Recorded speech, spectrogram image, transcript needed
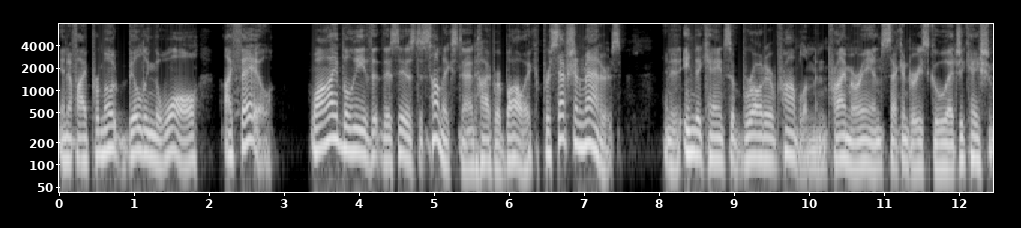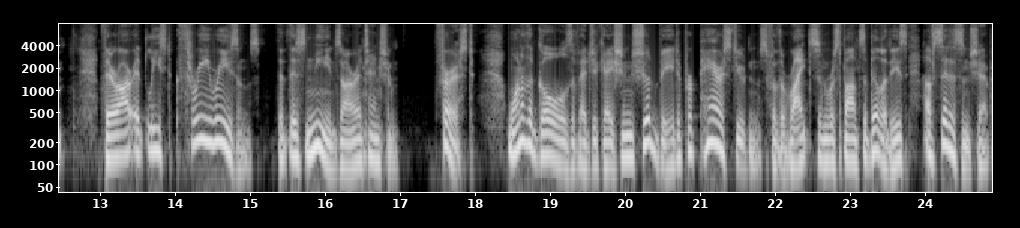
and if I promote building the wall, I fail. While I believe that this is, to some extent, hyperbolic, perception matters, and it indicates a broader problem in primary and secondary school education. There are at least three reasons that this needs our attention. First, one of the goals of education should be to prepare students for the rights and responsibilities of citizenship,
